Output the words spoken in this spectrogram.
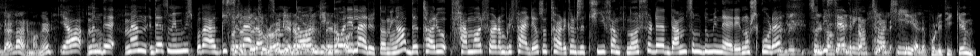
Det er lærermangel. Ja, men det, men det, som vi må huske på, det er at disse lærerne som i dag går i lærerutdanninga, det tar jo fem år før de blir ferdige, og så tar det kanskje 10-15 år før det er dem som dominerer dominerer i norsk skole. så disse endringene tar tid. Hele politikken.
